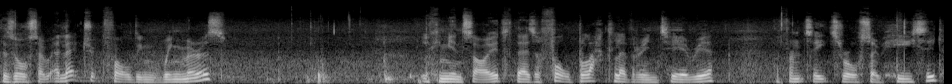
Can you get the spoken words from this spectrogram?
There's also electric folding wing mirrors Looking inside, there's a full black leather interior. The front seats are also heated.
